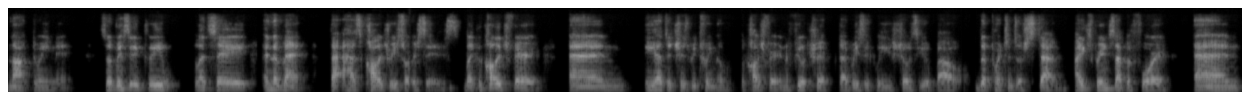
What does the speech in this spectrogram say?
not doing it. So basically, let's say an event that has college resources, like a college fair, and you have to choose between a, a, college fair and a field trip that basically shows you about the importance of STEM. I experienced that before, and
